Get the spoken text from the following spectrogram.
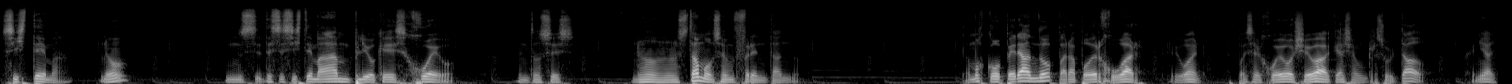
sistema, ¿no? De ese sistema amplio que es juego. Entonces, no, no estamos enfrentando. Estamos cooperando para poder jugar. Y bueno, pues el juego lleva a que haya un resultado. Genial.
